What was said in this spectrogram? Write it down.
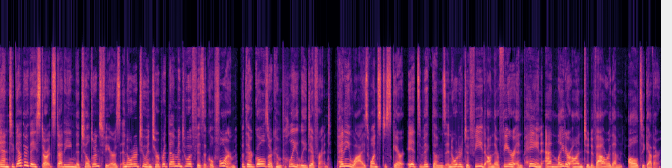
and together they start studying the children's fears in order to interpret them into a physical form. But their goals are completely different. Pennywise wants to scare its victims in order to feed on their fear and pain, and later on to devour them altogether.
